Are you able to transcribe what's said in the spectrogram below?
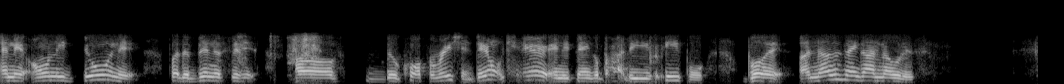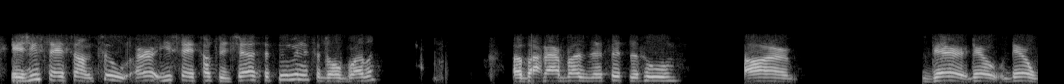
and they're only doing it for the benefit of the corporation. They don't care anything about these people. But another thing I noticed is you said something too. Er, you said something just a few minutes ago, brother, about our brothers and sisters who are they're they're they're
